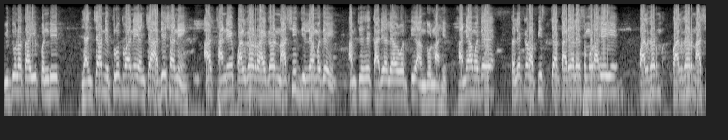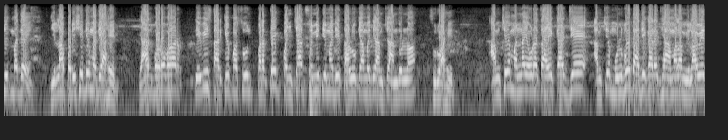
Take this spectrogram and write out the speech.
विद्युलताई पंडित यांच्या नेतृत्वाने यांच्या आदेशाने आज ठाणे पालघर रायगड नाशिक जिल्ह्यामध्ये आमचे हे कार्यालयावरती आंदोलन आहेत ठाण्यामध्ये कलेक्टर ऑफिसच्या कार्यालयासमोर आहे पालघर पालघर नाशिकमध्ये जिल्हा परिषदेमध्ये आहेत. याचबरोबर तेवीस तारखेपासून प्रत्येक पंचायत समितीमध्ये तालुक्यामध्ये आमचे आंदोलनं सुरू आहेत. आमचे म्हणणं एवढंच आहे का जे आमचे मूलभूत अधिकार आहेत हे आम्हाला मिळावेत.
